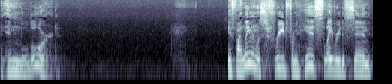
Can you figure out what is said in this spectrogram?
and in the Lord. If Philemon was freed from his slavery to sin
